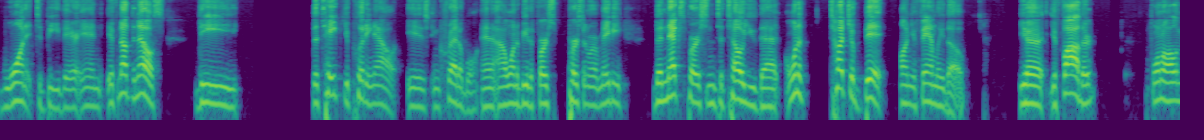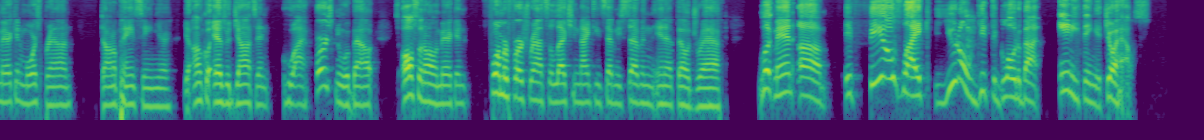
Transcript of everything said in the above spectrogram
want it to be there. And if nothing else the the tape you're putting out is incredible. And i want to be the first person or maybe the next person to tell you that. I want to touch a bit on your family though. Your your father former all-american morris brown donald payne senior your uncle ezra johnson who i first knew about is also an all-american former first round selection, 1977 NFL draft. Look, man, uh, it feels like you don't get to gloat about anything at your house.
